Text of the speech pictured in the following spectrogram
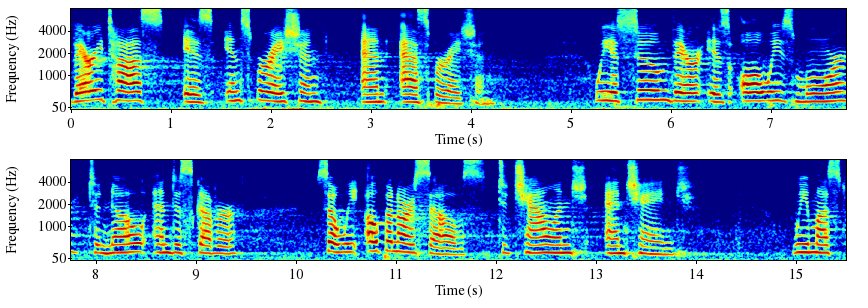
Veritas is inspiration and aspiration. We assume there is always more to know and discover, so we open ourselves to challenge and change. We must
